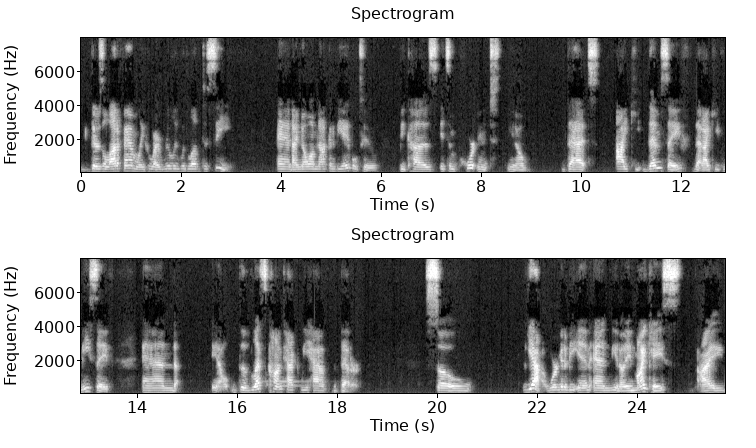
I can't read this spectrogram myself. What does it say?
there's a lot of family who I really would love to see. And I know I'm not going to be able to because it's important, you know, that I keep them safe, that I keep me safe, and you know, the less contact we have, the better. So, yeah, we're going to be in, and, you know, in my case, I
